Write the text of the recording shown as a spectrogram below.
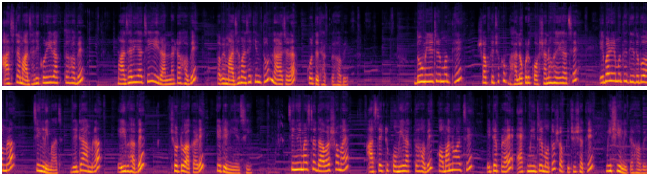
আঁচটা মাঝারি করেই রাখতে হবে। মাঝারি আঁচেই এই রান্নাটা হবে। তবে মাঝে মাঝে কিন্তু নাড়াচাড়া করতে থাকতে হবে। দু মিনিটের মধ্যে সব কিছু খুব ভালো করে কষানো হয়ে গেছে। এবার এর মধ্যে দিয়ে দেবো আমরা চিংড়ি মাছ, যেটা আমরা এইভাবে ছোট আকারে কেটে নিয়েছি। চিংড়ি মাছটা দেওয়ার সময় আঁচটা একটু কমিয়ে রাখতে হবে। কমানো আছে এটা প্রায় এক মিনিটের মতো সব কিছুর সাথে মিশিয়ে নিতে হবে।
